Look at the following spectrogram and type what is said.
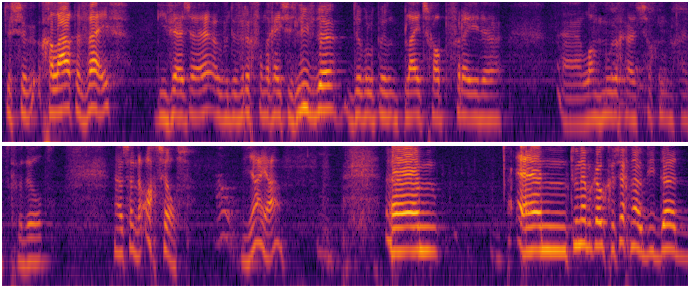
tussen Galaten 5, die versen hè, over de vrucht van de geest is liefde, dubbele punt, blijdschap, vrede, eh, langmoedigheid, zachtmoedigheid, geduld. Nou, het zijn er acht zelfs. Oh, Ja, ja. Ehm, en toen heb ik ook gezegd, nou, die, de,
